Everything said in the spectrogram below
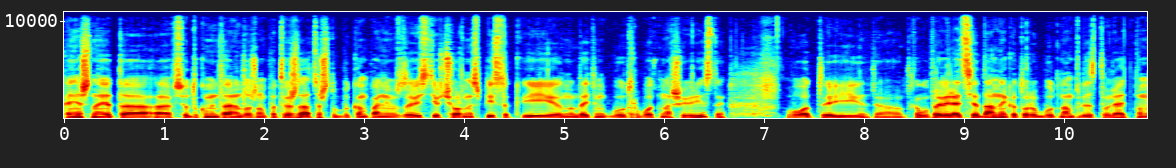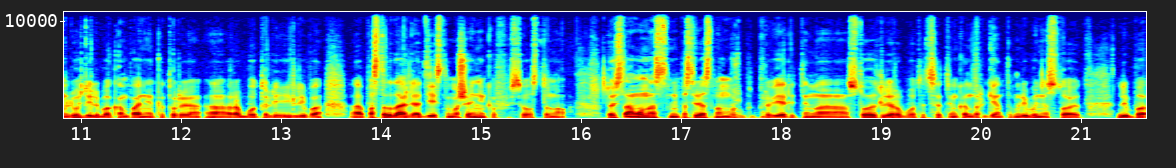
конечно, это а, все документально должно подтверждаться, чтобы компанию завести в черный список, и над этим будут работать наши юристы, вот, и как бы проверять все данные, которые будут нам предоставлять там люди, либо компании, которые работали, либо пострадали от действий мошенников и всего остального. То есть там у нас непосредственно может быть проверить, стоит ли работать с этим контрагентом, либо не стоит, либо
